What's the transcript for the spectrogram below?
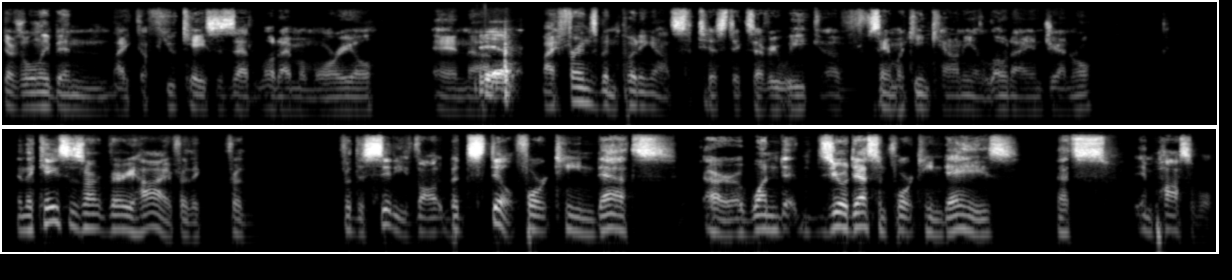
There's only been like a few cases at lodi memorial and uh, Yeah. my friend's been putting out statistics every week of San Joaquin County and Lodi in general, and the cases aren't very high for the for for the city, but still, 14 deaths or one zero deaths in 14 days. That's impossible.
